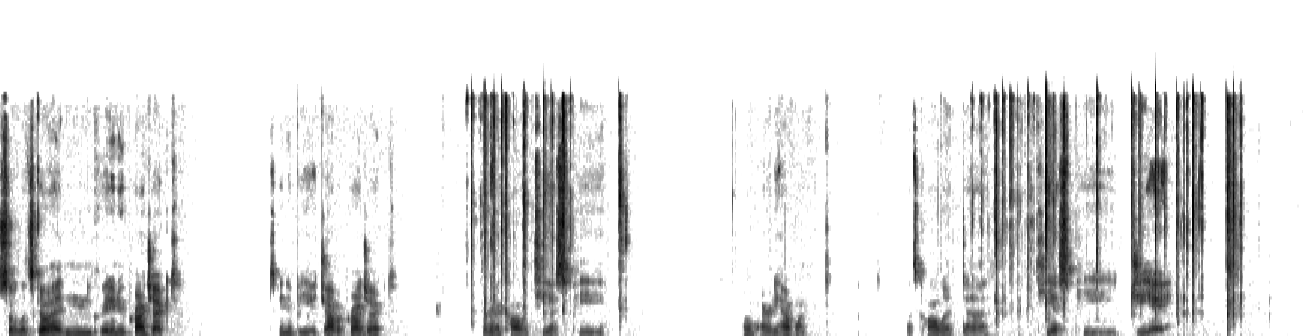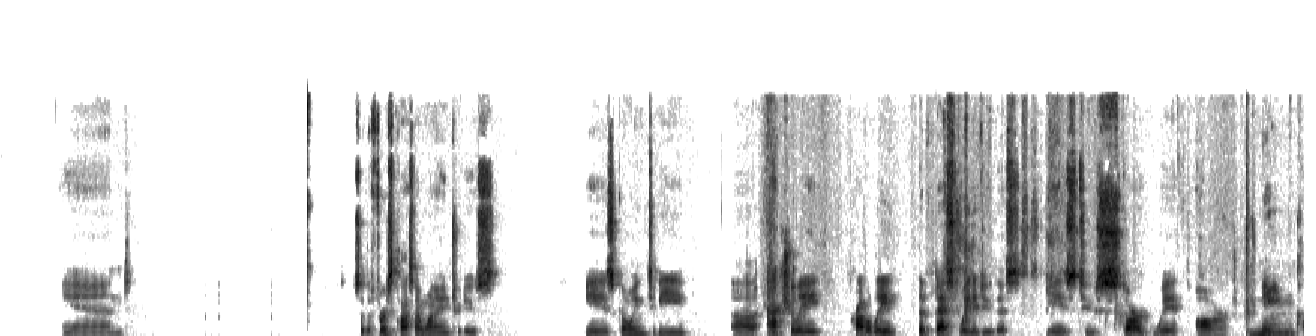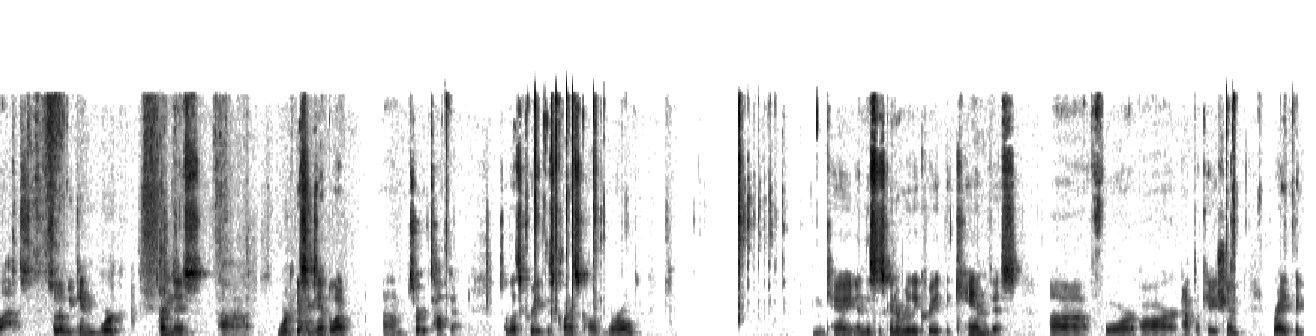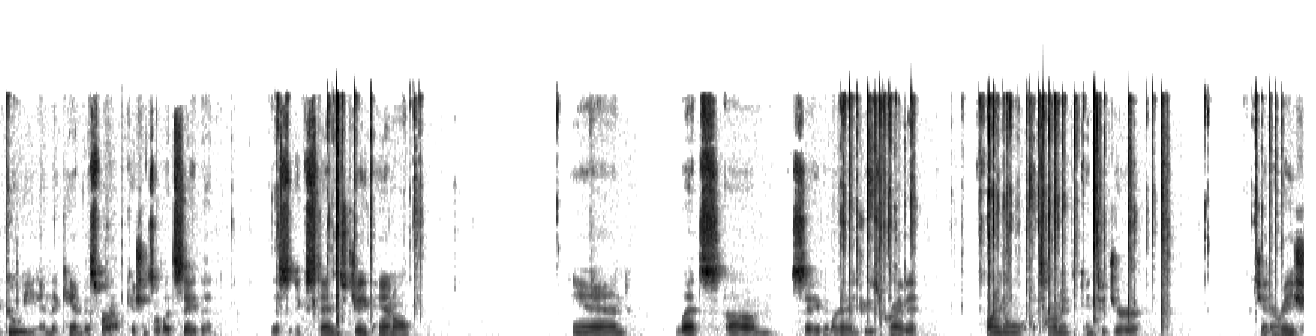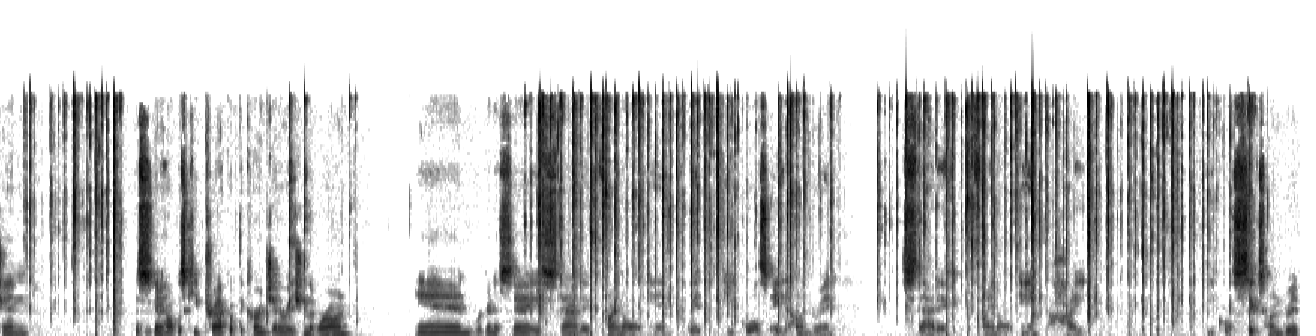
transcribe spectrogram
So let's go ahead and create a new project. It's going to be a Java project. We're going to call it TSP. Oh, I already have one. Let's call it uh, TSPGA. And so the first class I want to introduce is going to be uh, actually probably the best way to do this is to start with our main class so that we can work from this, uh, work this example out um, sort of top down. So let's create this class called world. Okay, and this is going to really create the canvas uh, for our application, right? The GUI and the canvas for our application. So let's say that this extends JPanel and let's um, say that we're going to introduce private final atomic integer generation. This is going to help us keep track of the current generation that we're on. And we're going to say static final int width equals 800, static final int height equals 600,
